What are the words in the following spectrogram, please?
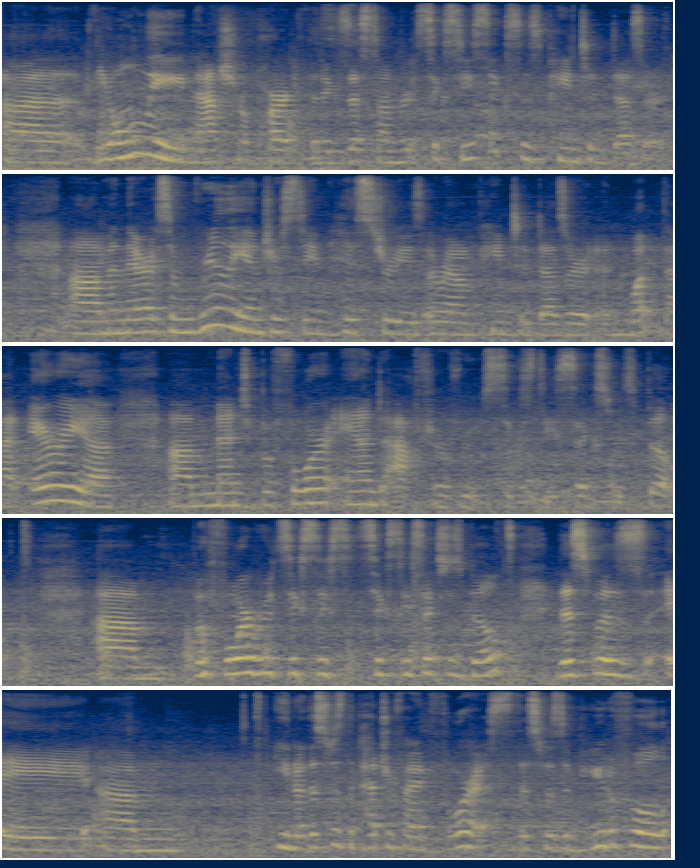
uh, the only national park that exists on Route 66 is Painted Desert. Um, and there are some really interesting histories around Painted Desert and what that area um, meant before and after Route 66 was built. Um, before Route 66 was built, this was a um, you know, this was the petrified forest. This was a beautiful,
